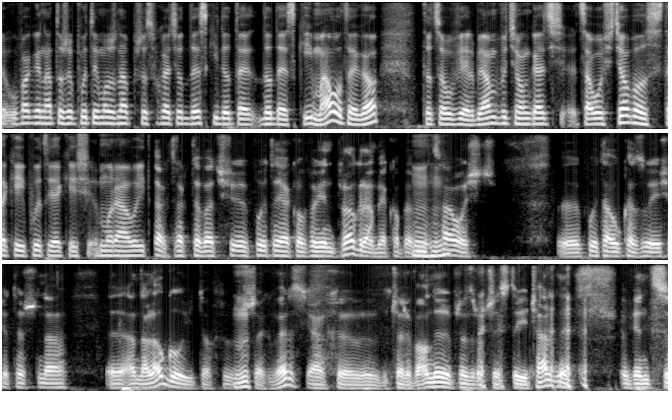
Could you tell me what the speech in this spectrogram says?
e, uwagę na to, że płyty można przesłuchać od deski do, te, do deski. Mało tego, to co uwielbiam, wyciągać całościowo z takiej płyty jakieś morały. Tak, traktować płytę jako pewien program, jako pewną mhm. całość płyta ukazuje się też na e, analogu i to w hmm. trzech wersjach, e, czerwony, przezroczysty i czarny, więc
